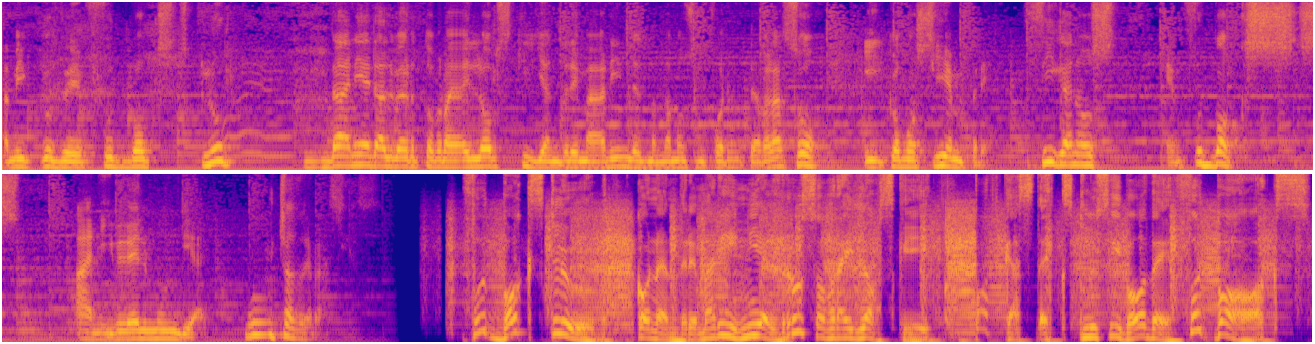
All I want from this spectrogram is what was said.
Amigos de Footbox Club, Daniel Alberto Brailovsky y André Marín, les mandamos un fuerte abrazo y como siempre, síganos en Footbox a nivel mundial. Muchas gracias. Footbox Club con André Marín y el ruso Brailovsky, podcast exclusivo de Footbox.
